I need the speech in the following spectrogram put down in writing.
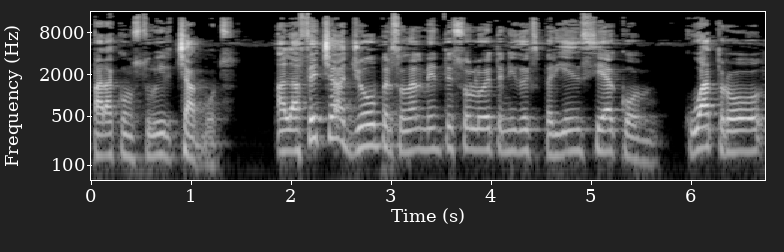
para construir chatbots. A la fecha yo personalmente solo he tenido experiencia con cuatro,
